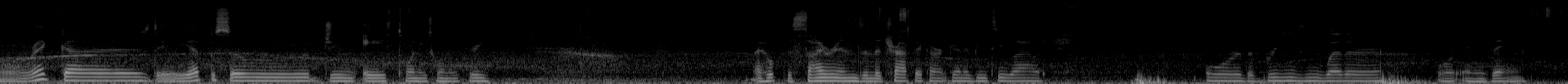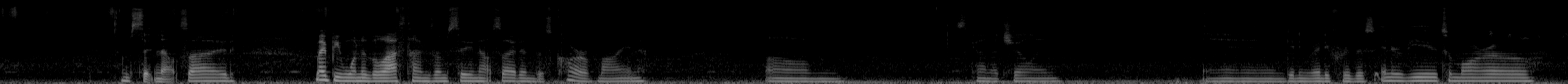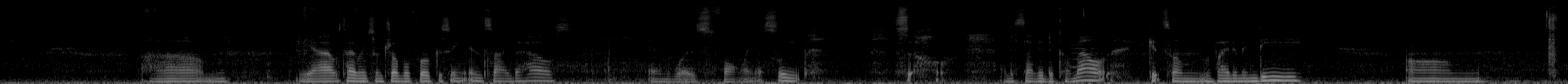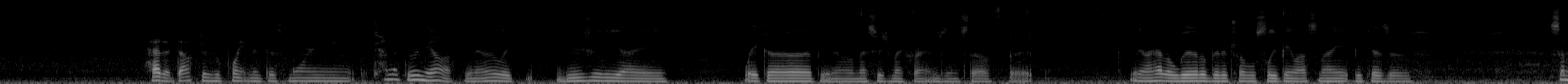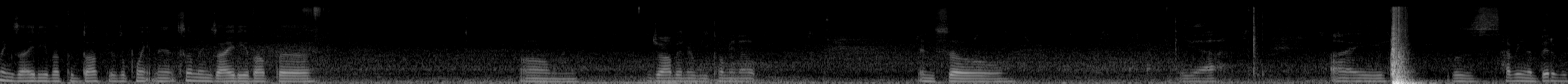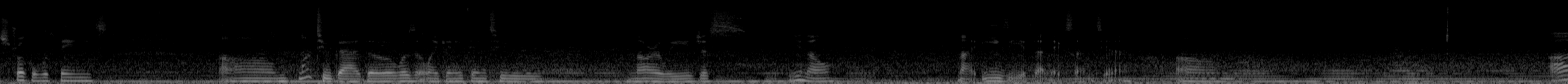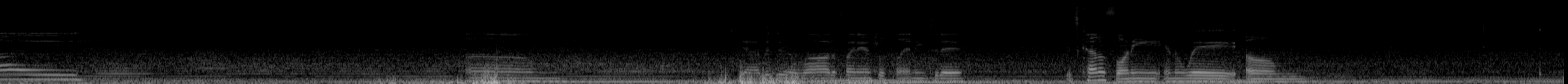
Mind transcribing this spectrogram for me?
Alright, guys, daily episode June 8th, 2023. I hope the sirens and the traffic aren't going to be too loud, or the breezy weather, or anything. I'm sitting outside. Might be one of the last times I'm sitting outside in this car of mine. Um, it's kind of chilling and getting ready for this interview tomorrow. Um, yeah, I was having some trouble focusing inside the house and was falling asleep. So I decided to come out, get some vitamin D. Um, had a doctor's appointment this morning. It kind of threw me off, you know, like usually I wake up, you know, message my friends and stuff, but you know, I had a little bit of trouble sleeping last night because of some anxiety about the doctor's appointment, some anxiety about the um, job interview coming up. And so, yeah, I was having a bit of a struggle with things. Um, not too bad though. It wasn't like anything too gnarly. Just, you know, not easy if that makes sense, you know. Um, I um, yeah, I've been doing a lot of financial planning today. It's kind of funny in a way um,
